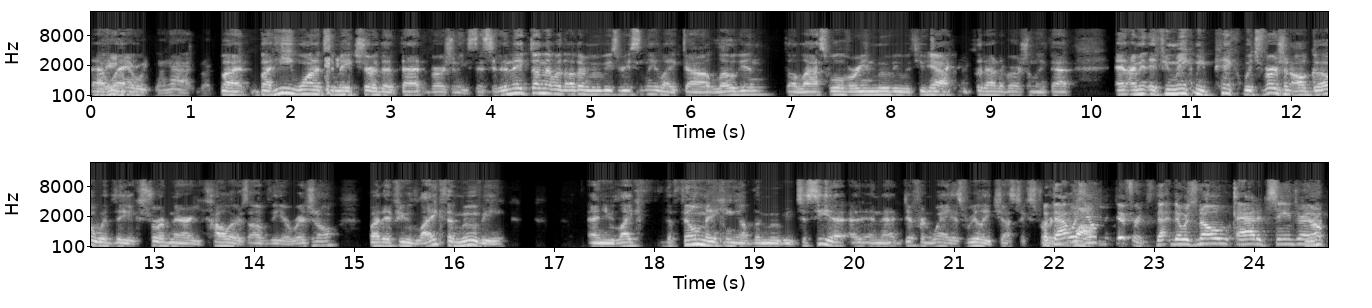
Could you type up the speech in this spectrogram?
that Well, he way. never would have done that, but but but he wanted to make sure that that version existed, and they've done that with other movies recently, like uh, Logan, the last Wolverine movie with Hugh Yeah. Jackman, put out a version like that. And I mean, if you make me pick which version, I'll go with the extraordinary colors of the original. But if you like the movie and you like the filmmaking of the movie, to see it in that different way is really just extraordinary. But that was Well- the only difference. That, there was no added scenes or anything. Nope.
